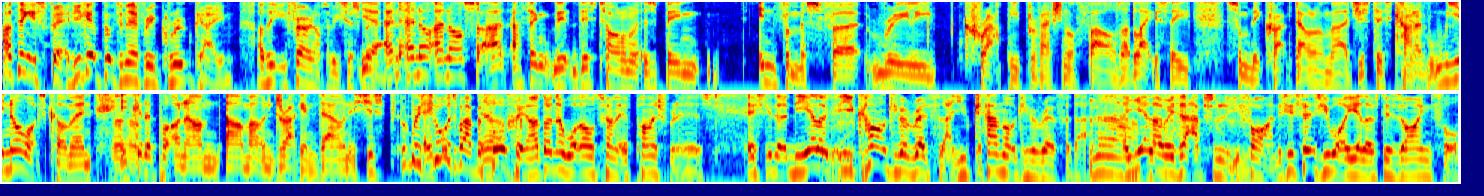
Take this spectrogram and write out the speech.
I think it's fair. If you get booked in every group game, I think you're fair enough to be suspended. Yeah, and, and and also I, I think th- this tournament has been infamous for really crappy professional fouls. I'd like to see somebody crack down on that. Just this kind of, you know what's coming. He's Uh-huh. going to put an arm, arm out and drag him down. It's just. But we it- talked about it before, ugh. Peter. I don't know what alternative punishment is. It's the, the yellow. You can't give a red for that. You cannot give a red for that. No. A yellow is absolutely fine. It's essentially what a yellow is designed for.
